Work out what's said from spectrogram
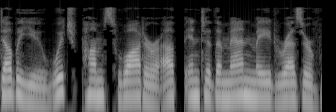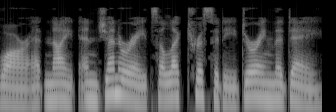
W which pumps water up into the man-made reservoir at night and generates electricity during the day,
